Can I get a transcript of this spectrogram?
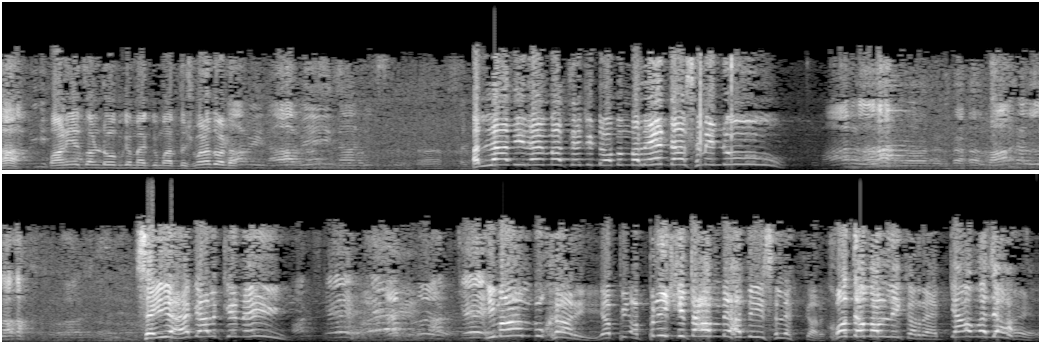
ہاں، پانی تو ڈوب کے میں کیوں مار دشمن ہے اللہ دی رحمت ڈب مرے دس مینو صحیح ہے گل کہ نہیں؟ امام بخاری اپنی کتاب میں حدیث لکھ کر خود عمل نہیں کر رہے کیا وجہ ہے؟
